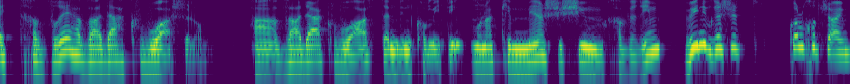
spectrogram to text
את חברי הוועדה הקבועה שלו. הוועדה הקבועה, Standing Committee, מונה כ-160 חברים, והיא נפגשת כל חודשיים.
